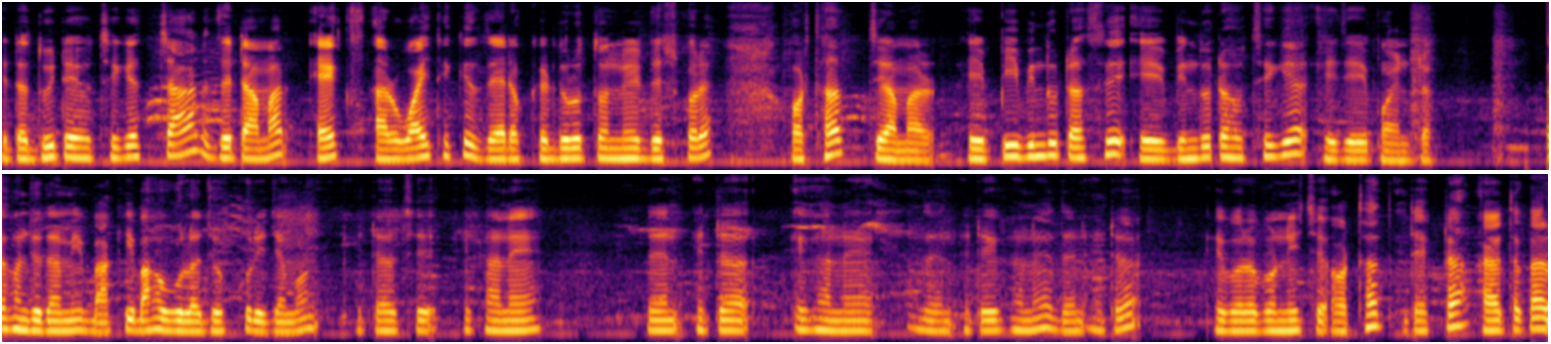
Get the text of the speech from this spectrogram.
এটা দুইটাই হচ্ছে গিয়ে চার, যেটা আমার এক্স আর ওয়াই থেকে জেড অক্ষের দূরত্ব নির্দেশ করে। অর্থাৎ যে আমার এই পি বিন্দুটা আছে, এই বিন্দুটা হচ্ছে গিয়ে এই যে এই পয়েন্টটা। এখন যদি আমি বাকি বাহুগুলো যোগ করি, যেমন এটা হচ্ছে এখানে, দেন এটা এখানে, দেন এটা এখানে, দেন এটা এ বরাবর নিচে, অর্থাৎ এটা একটা আয়তাকার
